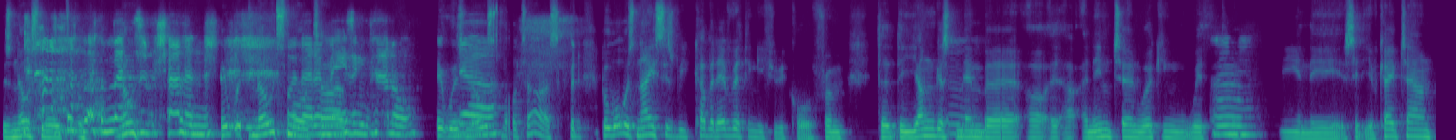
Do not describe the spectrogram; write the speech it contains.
was no small a massive no, challenge. It was no small that task. amazing panel. It was yeah. no small task. But but what was nice is we covered everything, if you recall, from the the youngest mm. member, uh, uh an intern working with. Mm. me in the city of Cape Town,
